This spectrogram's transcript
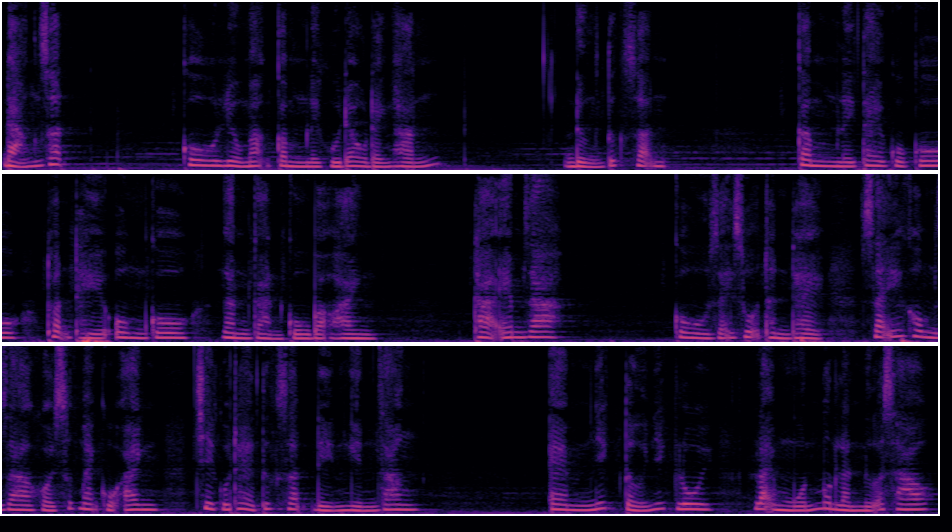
Đáng giận. Cô liều mạng cầm lấy gối đầu đánh hắn. Đừng tức giận. Cầm lấy tay của cô, Thuận thế ôm cô, Ngăn cản cô bạo hành. Thả em ra. Cô dãy dụa thần thể, Dãy không ra khỏi sức mạnh của anh, Chỉ có thể tức giận đến nghiến răng. Em nhích tới nhích lui, Lại muốn một lần nữa sao?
